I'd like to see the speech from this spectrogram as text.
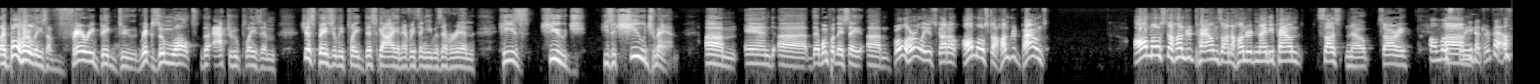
Like Bull Hurley's a very big dude. Rick Zumwalt, the actor who plays him, just basically played this guy in everything he was ever in. He's huge. He's a huge man. Um, and uh, at one point they say um, Bull Hurley's got a, almost a hundred pounds, almost a hundred pounds on a hundred and ninety pound sus. No, sorry. Almost um, 300 pounds.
